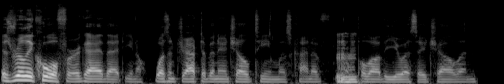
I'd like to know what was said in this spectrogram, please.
is really cool for a guy that you know wasn't drafted by an NHL team was kind of you know, Mhm. pulled out of the USHL and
